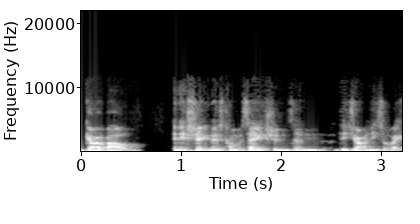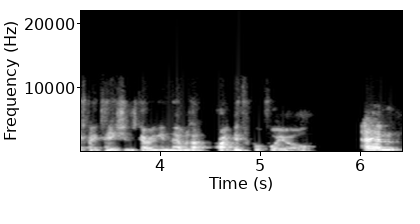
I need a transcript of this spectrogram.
go about initiating those conversations and did you have any sort of expectations going in there was that quite difficult for you all Um,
